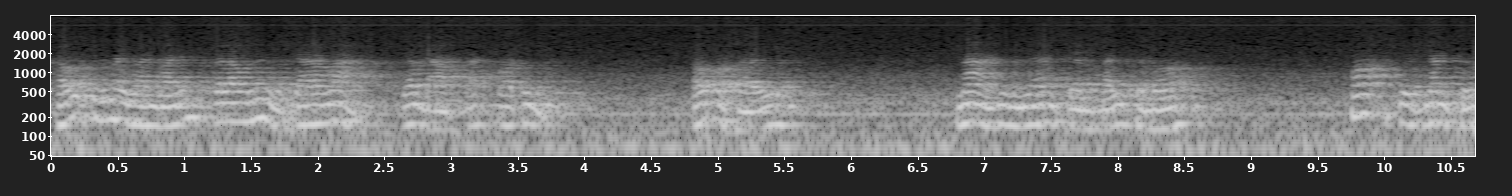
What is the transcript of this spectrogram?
เขาจึงไม่หวั่นไหวเรานี่จาว่าเจ้าดาบทัดพอที่เขาก็เผยหน้ายิ้มแย้แจ่มใสเสมอเพราะจิตนั้นถึง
